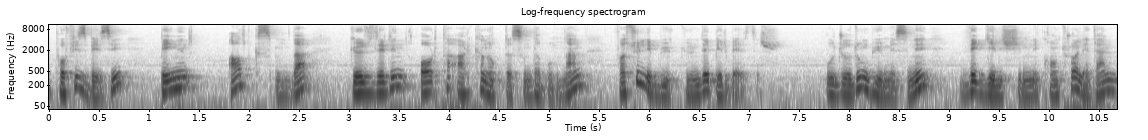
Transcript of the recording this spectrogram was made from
Hipofiz bezi beynin alt kısmında gözlerin orta arka noktasında bulunan fasulye büyüklüğünde bir bezdir. Vücudun büyümesini ve gelişimini kontrol eden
